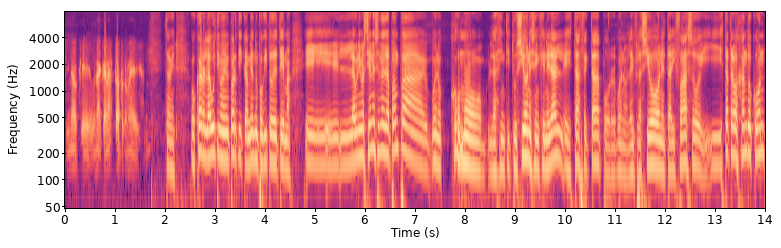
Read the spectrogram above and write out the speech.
sino que una canasta promedio. Está bien. Oscar, la última de mi parte y cambiando un poquito de tema. Eh, la Universidad Nacional de La Pampa, bueno, como las instituciones en general, está afectada por bueno la inflación, el tarifazo y, está trabajando con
